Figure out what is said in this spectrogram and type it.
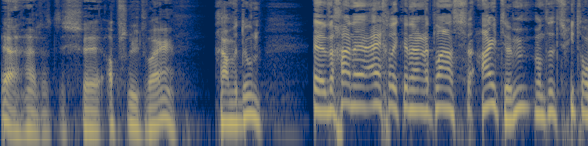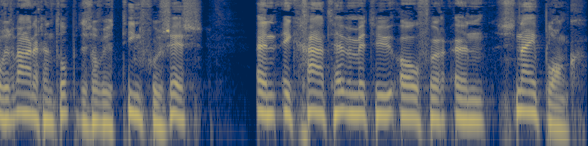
Ja, nou, dat is absoluut waar. Gaan we doen. We gaan eigenlijk naar het laatste item. Want het schiet alweer aardig en top. Het is alweer tien voor zes. En ik ga het hebben met u over een snijplank.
